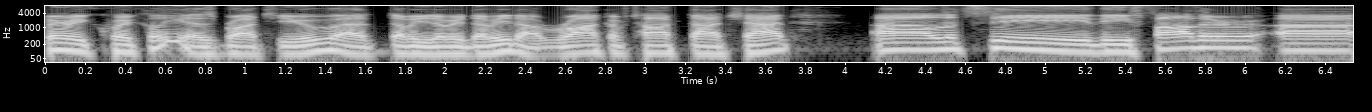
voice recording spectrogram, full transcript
very quickly. As brought to you at www.rockoftalk.chat. Uh, let's see. The father uh,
